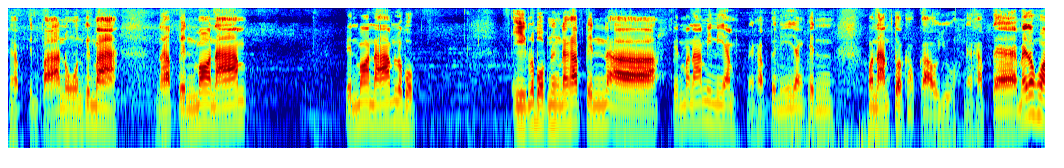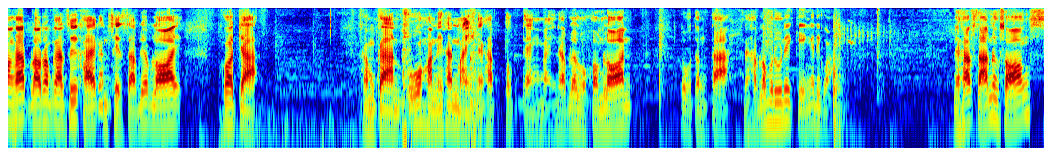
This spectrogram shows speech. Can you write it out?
นะครับ เป็นฝาโนนขึ้นมานะครับ เป็นหม้อน้ำเป็นหม้อน้ำระบบอีกระบบหนึ่งนะครับ เป็นอ่าเป็นหม้อน้ำมีเนียมนะครับ ตัวนี้ยังเป็นหม้อน้ำตัวเก่าๆอยู่นะครับ แต่ไม่ต้องห่วงครับ เราทำการซื้อขายกันเสร็จสับเรียบร้อย ก็จะ ทำการโอเวอร์ฮอนให้ท่านใหม่นะครับ ตกแต่งใหม่นะครับแล้วระบบความร้อนระบบต่างๆนะครับ เรามาดูในเก๋งกันดีกว่านะครับ 312 C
